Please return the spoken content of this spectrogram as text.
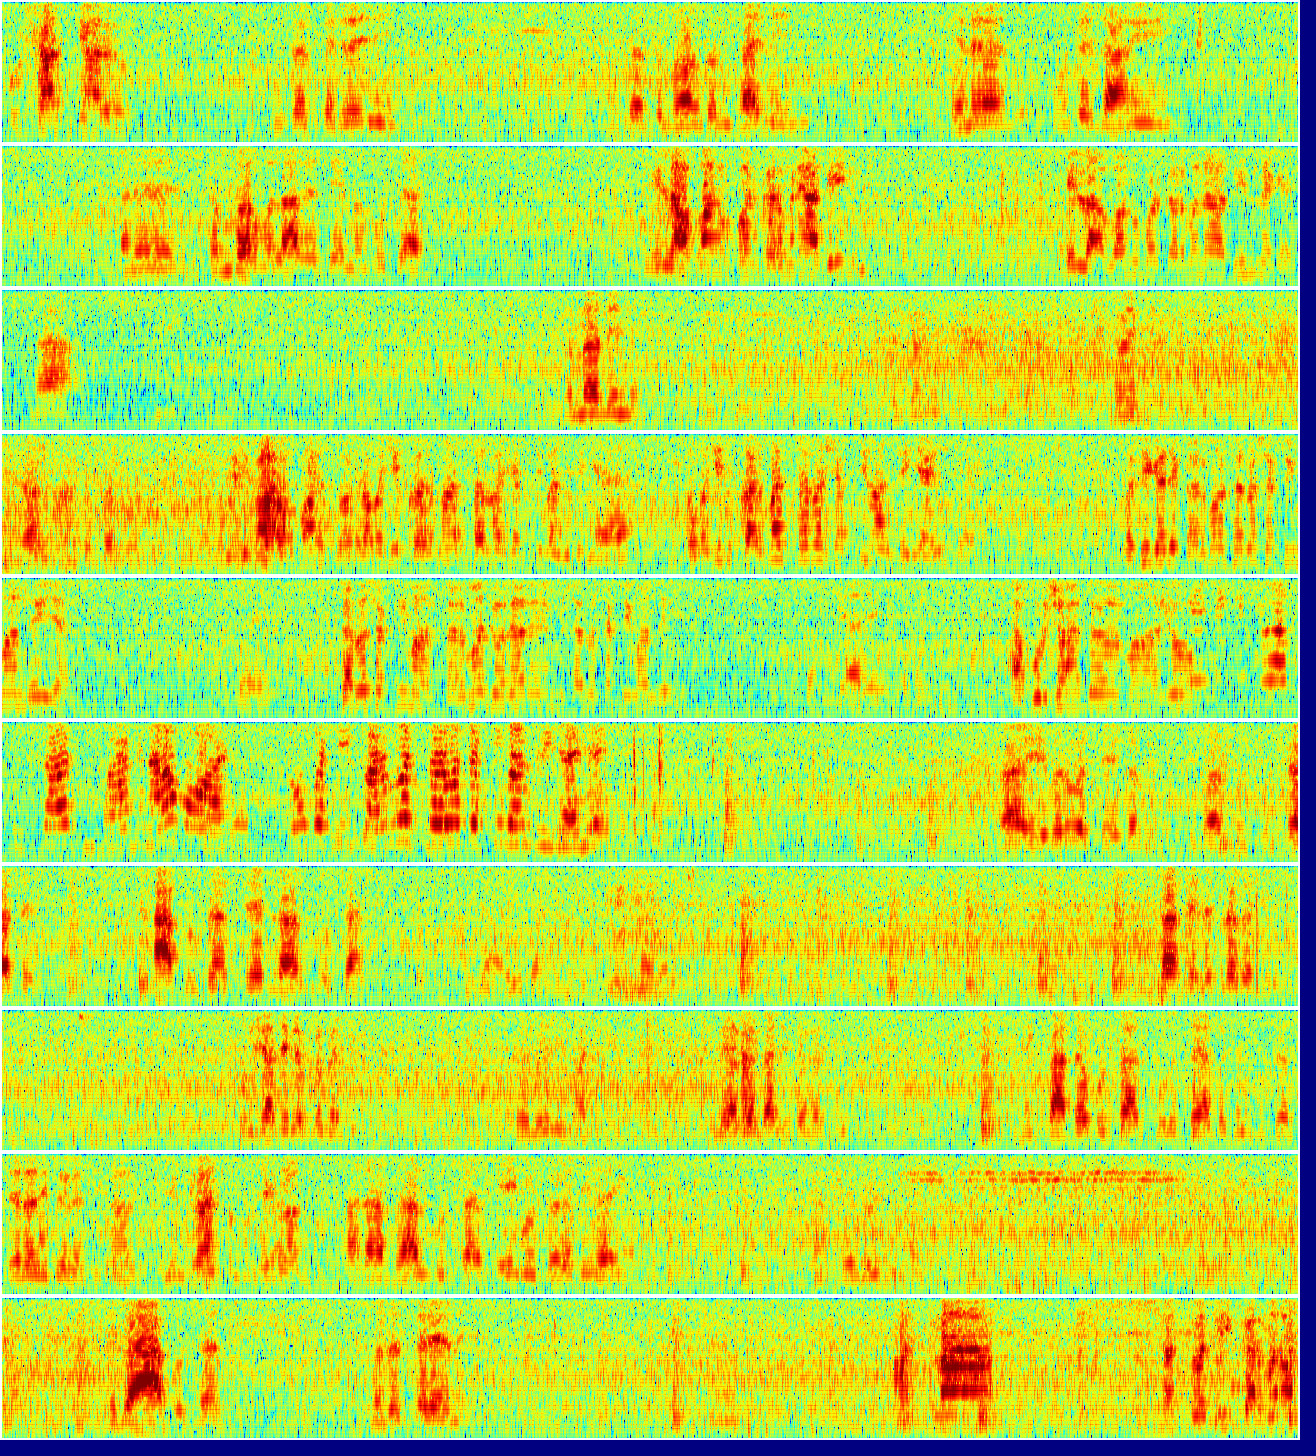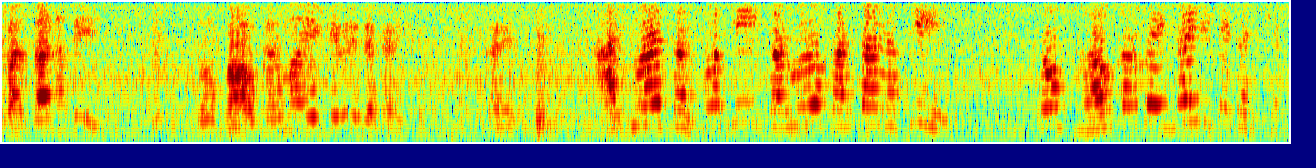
પુરુષાર્થ ક્યાં રહ્યો પુરુષાર્થ કશો નહીં. પુરુષાર્થ તો ભાવ કર્મ થાય નહીં. એને પોતે જાણી અને સંભાવમાં લાવે તેનો પુરુષાર્થ. એ લાવવાનું પણ કર્મ ને આધીન. એ લાવવાનું પણ કર્મ ના અધીન ને કે? ના. કર્ણાધીન નહીં. ભાવ પણ તો તો પછી કર્મ જ સર્વશક્તિમાન થઈ હે? જાય તો પછી તો કર્મ જ સર્વશક્તિમાન થઈ જાય એવું છે પછી કહે છે કર્મ સર્વશક્તિમાન થઈ જાય સર્વશક્તિમાન કર્મ જ વધારે એમ સર્વશક્તિમાન થઈ જાય ત્યારે આ પુરુષાર્થમાં જો એટલે કે જો આ પુરુષાર્થ ભાગ ના હોય તો પછી કર્મ જ સર્વશક્તિમાન થઈ જાય ને હા એ બરોબર છે ભાવ આ પુરુષાર્થ છે પુરુષાર્થ પુરુષાર્થ એટલે પ્રગતિ. પુરુષાર્થ એટલે પ્રગતિ. બે પ્રકારની પ્રગતિ. એક સાચો પુરુષાર્થ પુરુષ થયા પછી પુરુષાર્થ તેનાથી પ્રગતિ. અને આ ભ્રાંત પુરુષાર્થ એ ગુણ પ્રગતિ થાય. એટલે આ પુરુષાર્થ મદદ કરે ને. આત્મા તત્વથી કર્મ નો કરતા નથી તો ભાવ કર્મ એ કેવી રીતે કરી શકે? કરે? આત્મા તત્વથી નો કરતા નથી તો ભાવ કર્મ એ કઈ રીતે કરી શકે?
